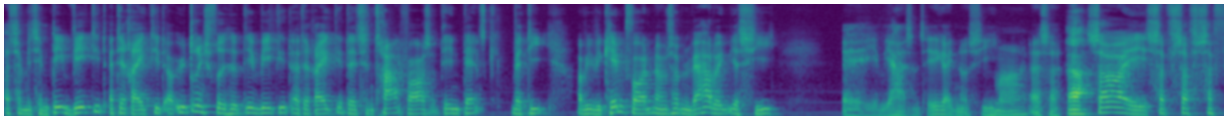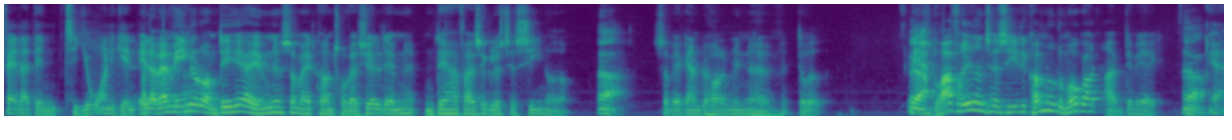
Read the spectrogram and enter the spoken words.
og som vi tænker, det er vigtigt, at det er rigtigt, og ytringsfrihed, det er vigtigt, at det er rigtigt, det er centralt for os, og det er en dansk værdi, og vi vil kæmpe for den, og så, men hvad har du egentlig at sige? Øh, jamen, jeg har sådan set ikke rigtig noget at sige. Nej. Altså, Ja. så, øh, så, så, så falder den til jorden igen. Eller hvad mener du om det her emne, som er et kontroversielt emne? Men Det har jeg faktisk ikke lyst til at sige noget om. Ja. Så vil jeg gerne beholde min, øh, du ved. Ja. Du har friheden til at sige det. Kom nu, du må godt. Nej, det vil jeg ikke. Ja. Ja,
